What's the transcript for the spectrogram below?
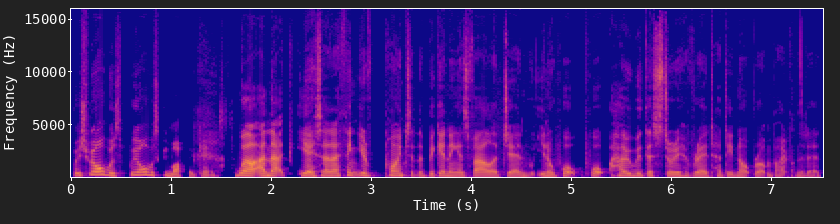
which we always we always come up against. Well, and that yes, and I think your point at the beginning is valid, Jen. You know what? What? How would this story have read had he not brought him back from the dead?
